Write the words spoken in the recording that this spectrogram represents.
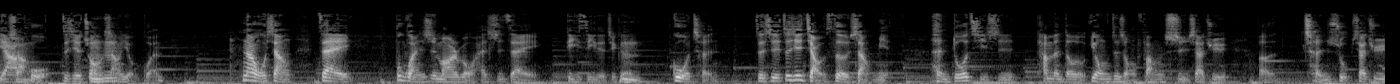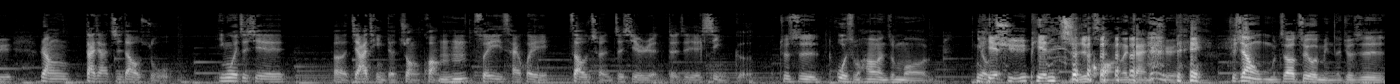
压迫这些创伤有关。那我想，在不管是 Marvel 还是在 DC 的这个过程，这些这些角色上面，很多其实他们都用这种方式下去呃陈述下去，让大家知道说，因为这些呃家庭的状况，嗯哼，所以才会造成这些人的这些性格，就是为什么他们这么扭曲、偏执狂的感觉。对，就像我们知道最有名的就是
